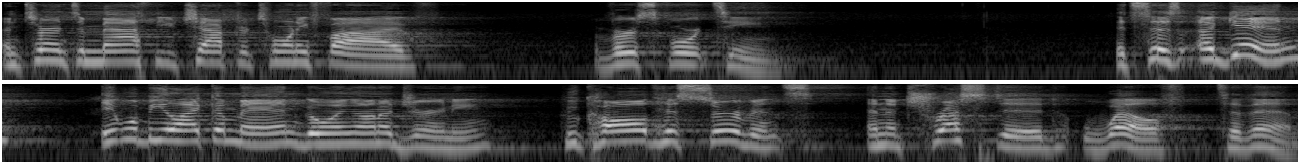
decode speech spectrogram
and turn to Matthew chapter 25, verse 14. It says, Again, it will be like a man going on a journey who called his servants and entrusted wealth to them.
